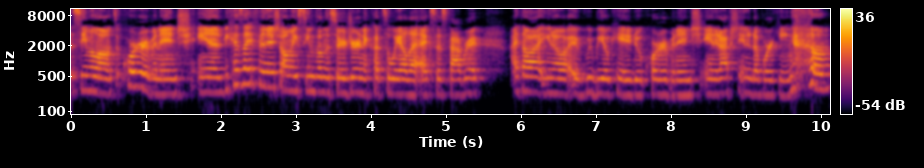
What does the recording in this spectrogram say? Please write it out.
the seam allowance a quarter of an inch. And because I finished all my seams on the serger and it cuts away all that excess fabric I thought you know it would be okay to do a quarter of an inch. And it actually ended up working. Um,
